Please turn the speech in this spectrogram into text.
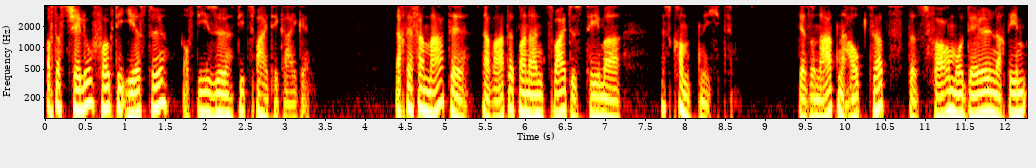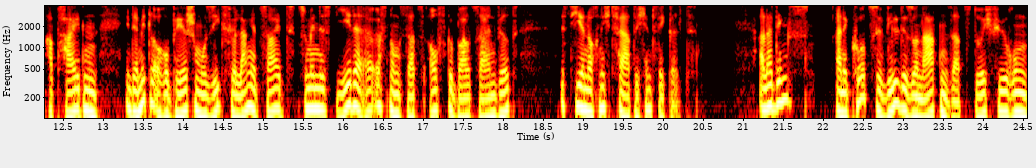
Auf das Cello folgt die erste, auf diese die zweite Geige. Nach der Fermate erwartet man ein zweites Thema, es kommt nicht. Der Sonatenhauptsatz, das Formmodell, nach dem ab Haydn in der mitteleuropäischen Musik für lange Zeit zumindest jeder Eröffnungssatz aufgebaut sein wird, ist hier noch nicht fertig entwickelt. Allerdings eine kurze wilde Sonatensatzdurchführung,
